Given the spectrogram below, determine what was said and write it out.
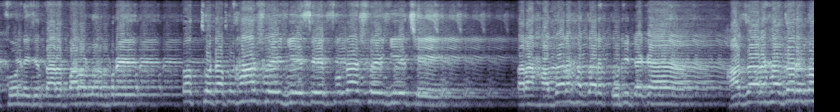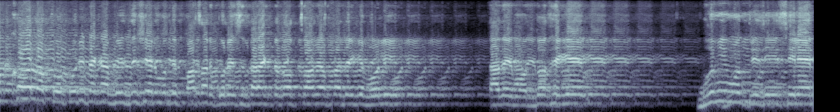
এখন এই যে তারা পালানোর পরে তথ্যটা ফাঁস হয়ে গিয়েছে, প্রকাশ হয়ে গিয়েছে। তারা হাজার হাজার কোটি টাকা, হাজার হাজার লক্ষ লক্ষ কোটি টাকা বিদেশের মধ্যে পাচার করেছে। তারা একটা তথ্য আমি আপনাদেরকে বলি, তাদের মধ্য থেকে ভূমি মন্ত্রী যিনি ছিলেন,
